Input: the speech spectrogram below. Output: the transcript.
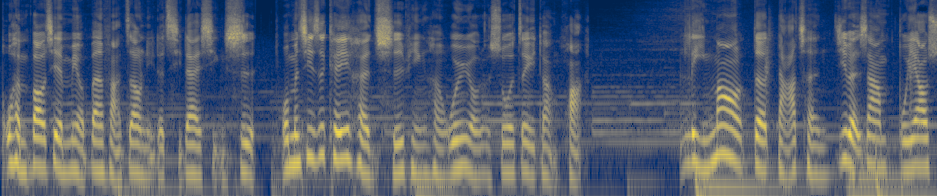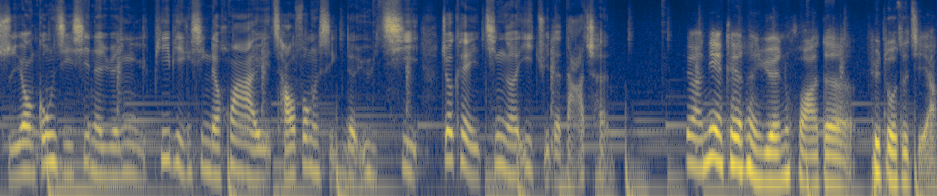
我很抱歉没有办法照你的期待行事。我们其实可以很持平、很温柔的说这一段话。礼貌的达成，基本上不要使用攻击性的言语、批评性的话语、嘲讽型的语气，就可以轻而易举的达成。对啊，你也可以很圆滑的去做自己啊。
